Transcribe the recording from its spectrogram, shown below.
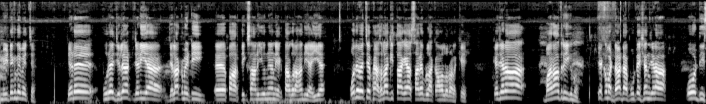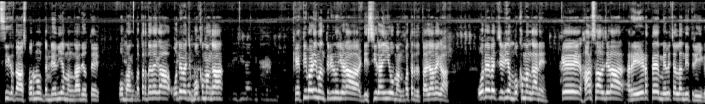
ਮੀਟਿੰਗ ਦੇ ਵਿੱਚ ਜਿਹੜੇ ਪੂਰੇ ਜ਼ਿਲ੍ਹਾ ਜਿਹੜੀ ਆ ਜ਼ਿਲ੍ਹਾ ਕਮੇਟੀ ਭਾਰਤੀ ਕਿਸਾਨ ਯੂਨੀਅਨ, ਏਕਤਾ ਗੁਰਾਹਾਂ ਦੀ ਆਈ ਹੈ ਉਹਦੇ ਵਿੱਚ ਇਹ ਫੈਸਲਾ ਕੀਤਾ ਗਿਆ ਸਾਰੇ ਬਲਾਕਾਂ ਵੱਲੋਂ ਰਲ ਕੇ ਕਿ ਜਿਹੜਾ 12 ਤਰੀਕ ਨੂੰ ਇੱਕ ਵੱਡਾ ਡੈਪੂਟੇਸ਼ਨ ਜਿਹੜਾ ਉਹ ਡੀਸੀ ਗੁਰਦਾਸਪੁਰ ਨੂੰ ਗੰਨੇ ਦੀਆਂ ਮੰਗਾਂ ਦੇ ਉੱਤੇ ਉਹ ਮੰਗ ਪੱਤਰ ਦੇਵੇਗਾ। ਉਹਦੇ ਵਿੱਚ ਮੁੱਖ ਮੰਗਾਂ ਖੇਤੀਬਾੜੀ ਮੰਤਰੀ ਨੂੰ ਜਿਹੜਾ ਡੀਸੀ ਰਾਹੀਂ ਉਹ ਮੰਗ ਪੱਤਰ ਦਿੱਤਾ ਜਾਵੇਗਾ। ਉਹਦੇ ਵਿੱਚ ਜਿਹੜੀਆਂ ਮੁੱਖ ਮੰਗਾਂ ਨੇ ਕਿ ਹਰ ਸਾਲ ਜਿਹੜਾ ਰੇਟ ਤੇ ਮਿਲ ਚੱਲਣ ਦੀ ਤਰੀਕ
